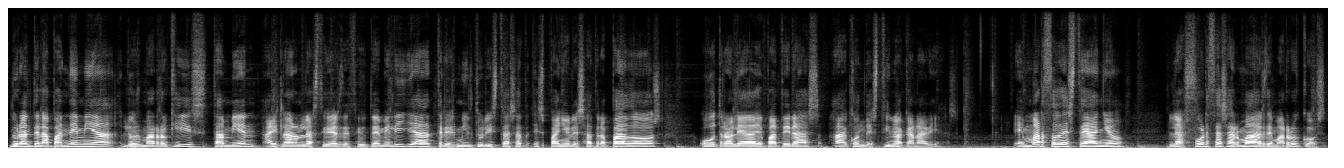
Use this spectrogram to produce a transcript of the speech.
durante la pandemia, los marroquíes también aislaron las ciudades de Ceuta y Melilla, 3.000 turistas españoles atrapados, otra oleada de pateras a- con destino a Canarias. En marzo de este año, las Fuerzas Armadas de Marruecos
